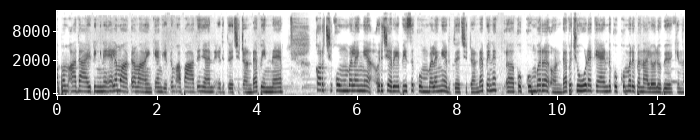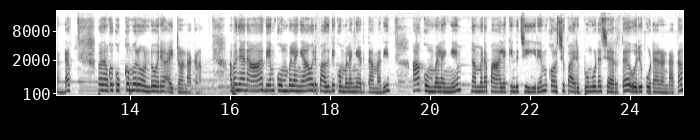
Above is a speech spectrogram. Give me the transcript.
അപ്പം അതായിട്ട് ഇങ്ങനെ ഇല മാത്രം വാങ്ങിക്കാൻ കിട്ടും. അപ്പോൾ അത് ഞാൻ എടുത്തു വെച്ചിട്ടുണ്ട്. പിന്നെ കുറച്ച് കുമ്പളങ്ങ ഒരു ചെറിയ പീസ് കുമ്പളങ്ങ എടുത്തു വെച്ചിട്ടുണ്ട്. പിന്നെ കുക്കുംബർ ഉണ്ട്. അപ്പോൾ ചൂടൊക്കെ ആയതുകൊണ്ട് കുക്കുംബർ ഇപ്പം നല്ലപോലെ ഉപയോഗിക്കുന്നുണ്ട്. അപ്പോൾ നമുക്ക് കുക്കുംബർ കൊണ്ട് ഒരു ഐറ്റം ഉണ്ടാക്കണം. അപ്പോൾ ഞാൻ ആദ്യം കുമ്പളങ്ങ ഒരു പകുതി കുമ്പളങ്ങ എടുത്താൽ മതി. ആ കുമ്പളങ്ങയും നമ്മുടെ പാലക്കിന്റെ ചീരയും കുറച്ച് പരിപ്പും കൂടെ ചേർത്ത് ഒരു കൂട്ടാൻ ഉണ്ടാക്കാം.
